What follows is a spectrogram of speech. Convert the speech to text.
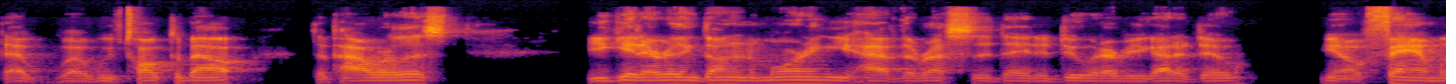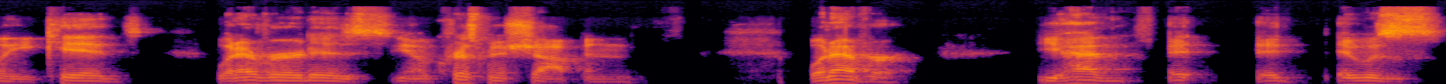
that we've talked about, the power list. You get everything done in the morning, you have the rest of the day to do whatever you got to do. You know, family, kids, whatever it is, you know, Christmas shopping, whatever. You had it it it was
